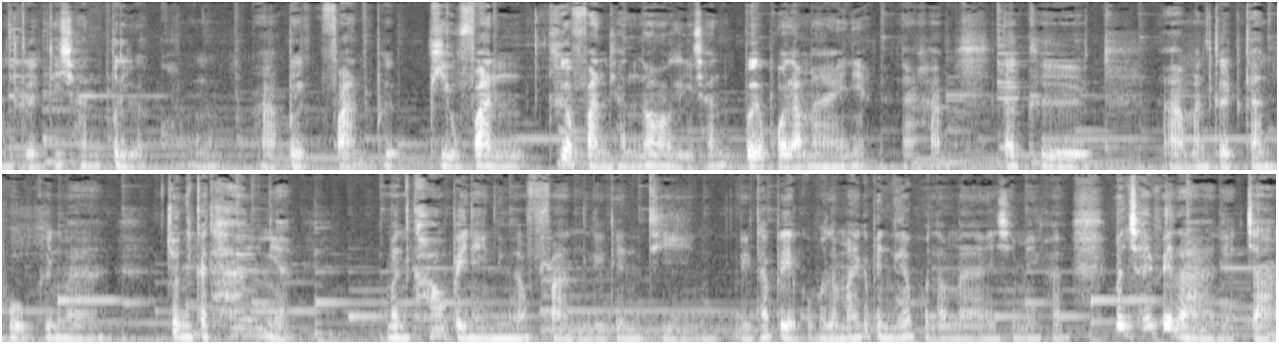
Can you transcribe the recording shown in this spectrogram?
มันเกิดที่ชั้นเปลือกของเปลือกฟันผิวฟันเคลือบฟันชั้นนอกหรือชั้นเปลือกผลไม้เนี่ยนะครับ ก็คืออมันเกิดการผุขึ้นมา จนกระทั่งเนี่ยมันเข้าไปในเนื้อฟันหรือเดนทีน หรือถ้าเปรียบกับผลไม้ก็เป็นเนื้อผลไม้ใช่ไหมครับ มันใช้เวลาเนี่ยจาก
